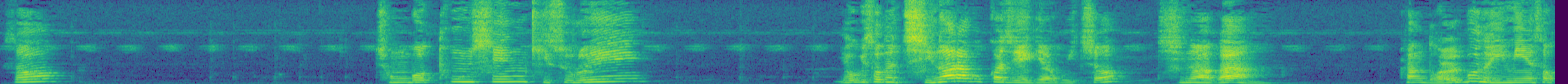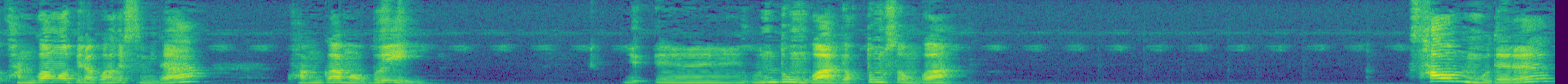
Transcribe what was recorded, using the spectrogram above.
그래서 정보통신 기술의 여기서는 진화라고까지 얘기하고 있죠. 진화가 그냥 넓은 의미에서 관광업이라고 하겠습니다. 관광업의 운동과 역동성과 사업 모델을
